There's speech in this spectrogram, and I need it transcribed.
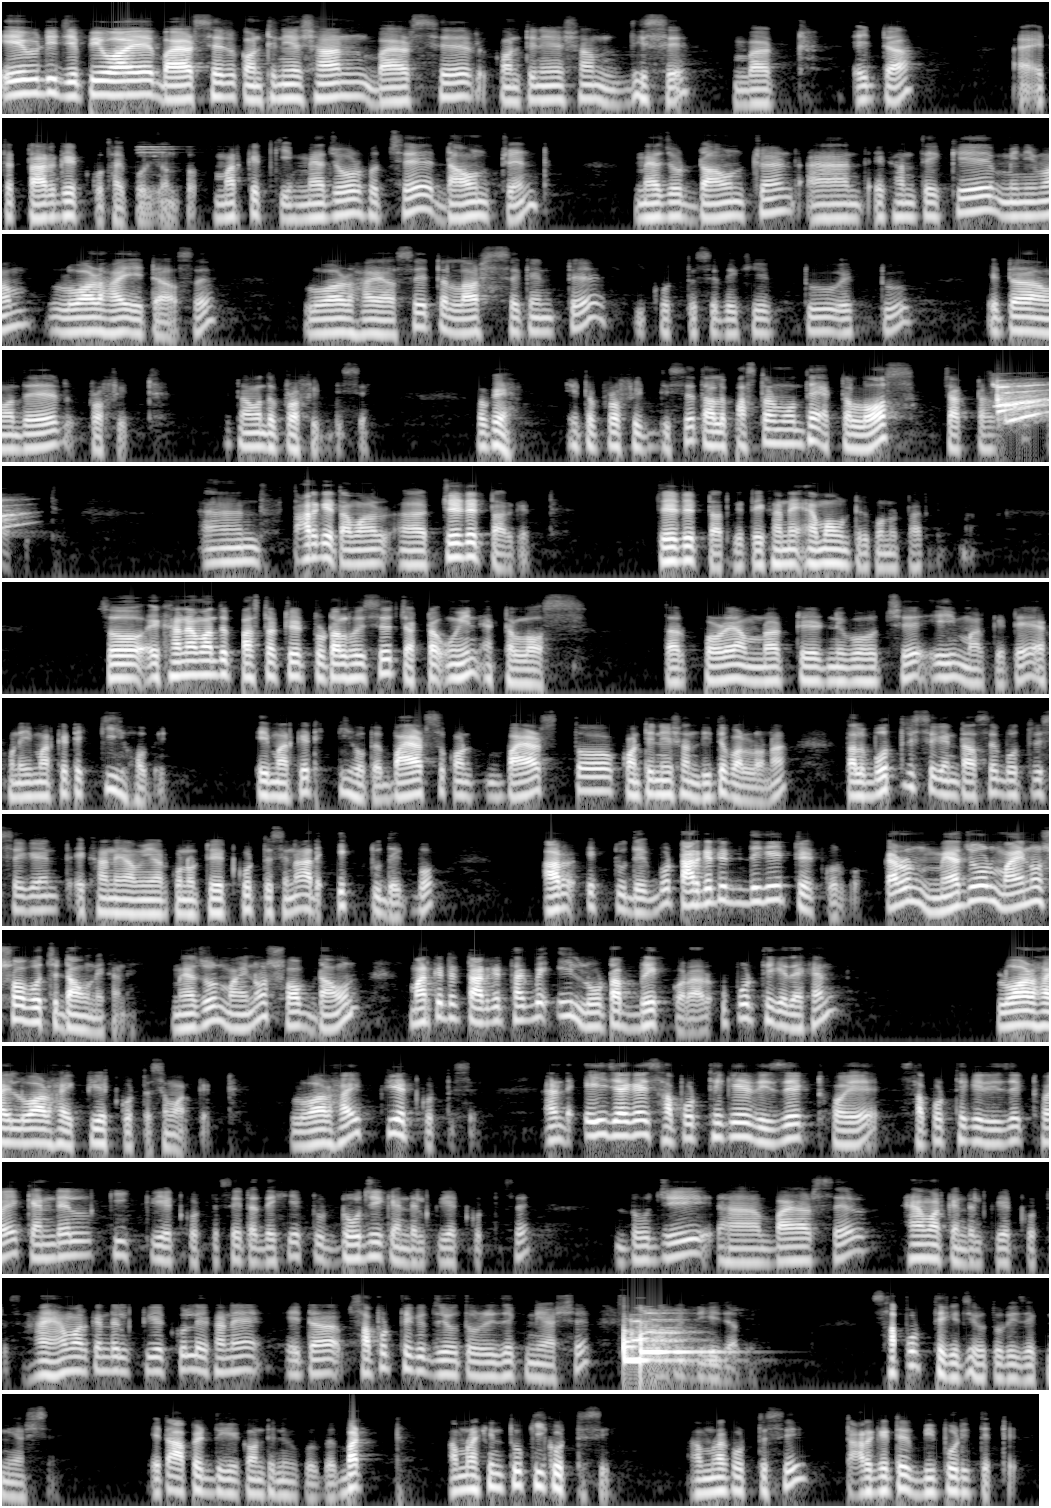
এউডি জেপিওয়াই বায়ার্সের কন্টিনিউশন বায়ার্সের কন্টিনিউশন দিছে বাট এইটা এটা টার্গেট কোথায় পর্যন্ত? মার্কেট কি? মেজর হচ্ছে down trend major down trend and এখান থেকে মিনিমাম লোয়ার হাই এটা আছে। লোয়ার হাই আছে, এটা লাস্ট সেকেন্ডে কি করতেছে দেখি একটু একটু। এটা আমাদের প্রফিট এটা আমাদের প্রফিট দিছে। ওকে এটা প্রফিট দিছে। তাহলে পাঁচটার মধ্যে একটা লস চারটা অ্যান্ড টার্গেট আমার ট্রেডের টার্গেট ট্রেডের টার্গেট এখানে অ্যামাউন্টের কোনো টার্গেট না। সো এখানে আমাদের পাঁচটা ট্রেড টোটাল হয়েছে, চারটা উইন একটা লস তারপরে আমরা ট্রেড নিব হচ্ছে এই মার্কেটে এখন এই মার্কেটে কি হবে? এই মার্কেট কি হবে? বায়ার্স বায়ার্স তো কন্টিনিউশন দিতে পারল না। তাহলে বত্রিশ সেকেন্ড আছে, বত্রিশ সেকেন্ড, এখানে আমি আর কোনো ট্রেড করতেছি না, আর একটু দেখব, আর একটু দেখব টার্গেটের দিকেই ট্রেড করব। কারণ মেজর মাইনর সব হচ্ছে ডাউন এখানে। মেজর মাইনর সব ডাউন মার্কেটের টার্গেট থাকবে এই লোটা ব্রেক করার। উপর থেকে দেখেন lower high lower high create করতেছে মার্কেট লোয়ার হাই ক্রিয়েট করতেছে। অ্যান্ড এই জায়গায় সাপোর্ট থেকে রিজেক্ট হয়ে সাপোর্ট থেকে রিজেক্ট হয়ে ক্যান্ডেল কি ক্রিয়েট করতেছে, এটা দেখি, একটু ডোজি ক্যান্ডেল ক্রিয়েট করতেছে। ডোজি বায়ার্সের হ্যামার ক্যান্ডেল ক্রিয়েট করতেছে। হ্যাঁ হ্যামার ক্যান্ডেল ক্রিয়েট করলে এখানে এটা সাপোর্ট থেকে যেহেতু রিজেক্ট নিয়ে আসছে আপের দিকে যাবে। সাপোর্ট থেকে যেহেতু রিজেক্ট নিয়ে আসছে এটা আপের দিকে কন্টিনিউ করবে। বাট আমরা কিন্তু কি করতেছি? আমরা করতেছি টার্গেটের বিপরীতে ট্রেড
